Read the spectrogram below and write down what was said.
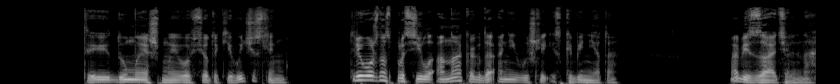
— Ты думаешь, мы его все-таки вычислим? — тревожно спросила она, когда они вышли из кабинета. — Обязательно.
